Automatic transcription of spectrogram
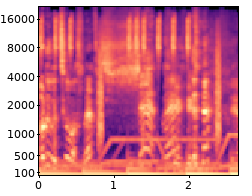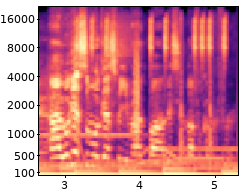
Only with two of us left. Shit, man. yeah. uh, we'll get some more guests for you, man. But listen, love for coming through.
